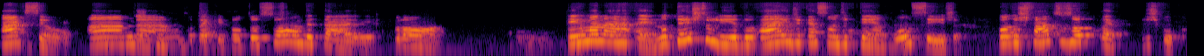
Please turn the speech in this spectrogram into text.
Axel. Ah, tá. Vou botar aqui. Faltou só um detalhe. Pronto. Em uma, é, no texto lido, há indicação de tempo, ou seja, quando os fatos. É, desculpa.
